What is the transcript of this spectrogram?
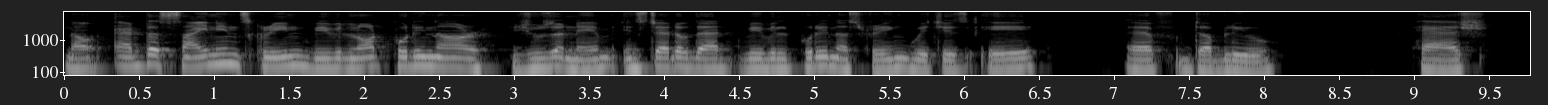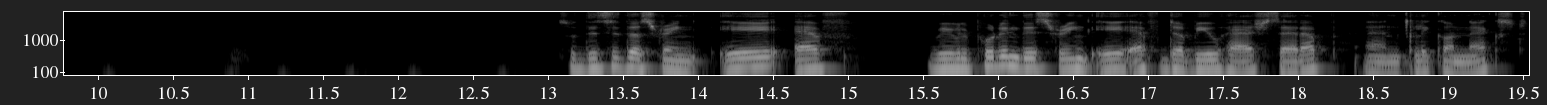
Now at the sign in screen, we will not put in our username. Instead of that, we will put in a string which is AFW hash. So this is the string AF. We will put in this string AFW hash setup and click on next.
